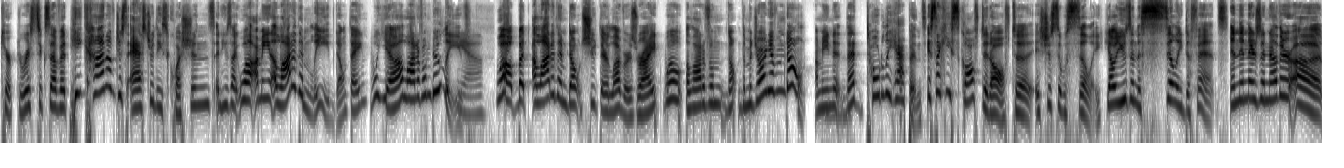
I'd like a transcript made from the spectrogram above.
characteristics of it, he kind of just asked her these questions and he's like, "Well, I mean, a lot of them leave, don't they?" Well, yeah, a lot of them do leave. Yeah. Well, but a lot of them don't shoot their lovers, right? Well, a lot of them don't. The majority of them don't. I mean, that totally happens. It's like he scoffed it off to, it's just, it was silly. Y'all using the silly defense. And then there's another uh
